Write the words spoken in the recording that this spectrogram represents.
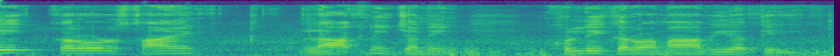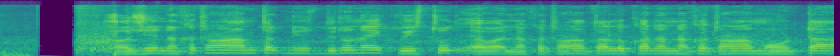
એક કરોડ સાહીઠ લાખની જમીન ખુલ્લી કરવામાં આવી હતી. હવે જે નખત્રાણા આમતક ન્યૂઝ બ્યુરોના એક વિસ્તૃત એવા નખત્રાણા તાલુકાના નખત્રાણા મોટા,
